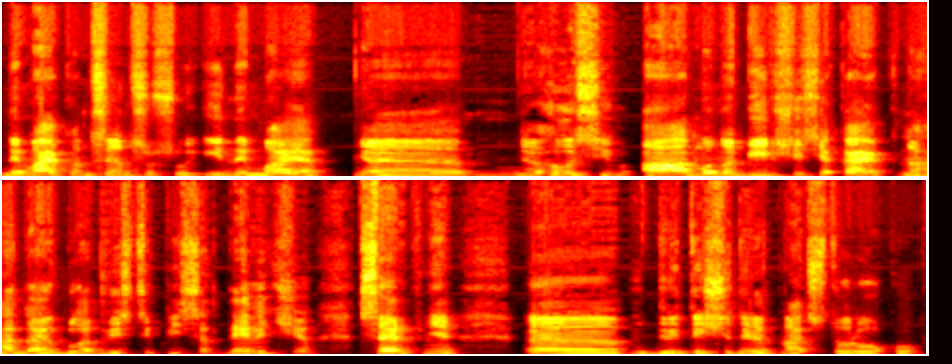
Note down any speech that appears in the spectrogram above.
Немає консенсусу і немає е, голосів. А монобільшість, яка, як нагадаю, була 259 ще в серпні е, 2019 року,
